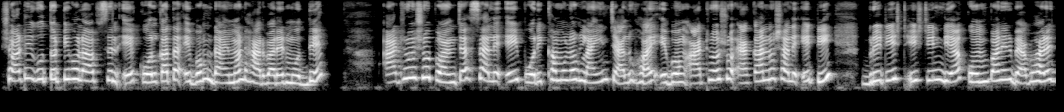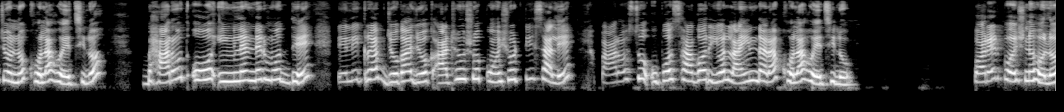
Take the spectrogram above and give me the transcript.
সঠিক উত্তরটি হলো অপশন এ, কলকাতা এবং ডায়মন্ড হারবারের মধ্যে। আঠেরোশো পঞ্চাশ সালে এই পরীক্ষামূলক লাইন চালু হয় এবং আঠেরোশো একান্ন সালে এটি ব্রিটিশ ইস্ট ইন্ডিয়া কোম্পানির ব্যবহারের জন্য খোলা হয়েছিল। ভারত ও ইংল্যান্ডের মধ্যে টেলিগ্রাফ যোগাযোগ আঠেরোশো পঁয়ষট্টি সালে পারস্য উপসাগরীয় লাইন দ্বারা খোলা হয়েছিল। পরের প্রশ্ন হলো,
